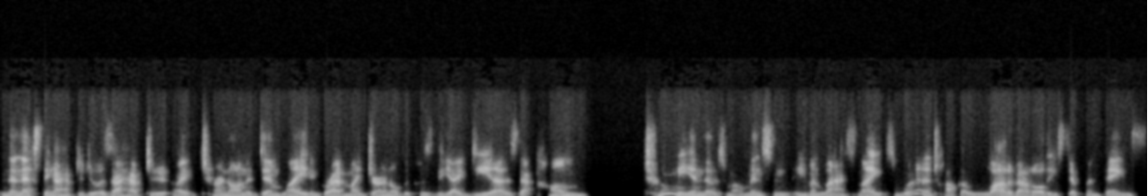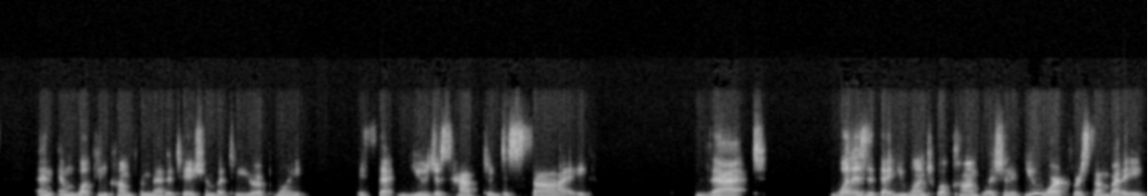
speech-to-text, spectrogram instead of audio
and the next thing I have to do is I have to like turn on a dim light and grab my journal because the ideas that come to me in those moments and even last night. So we're going to talk a lot about all these different things and, and what can come from meditation. But to your point, it's that you just have to decide that what is it that you want to accomplish? And if you work for somebody,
